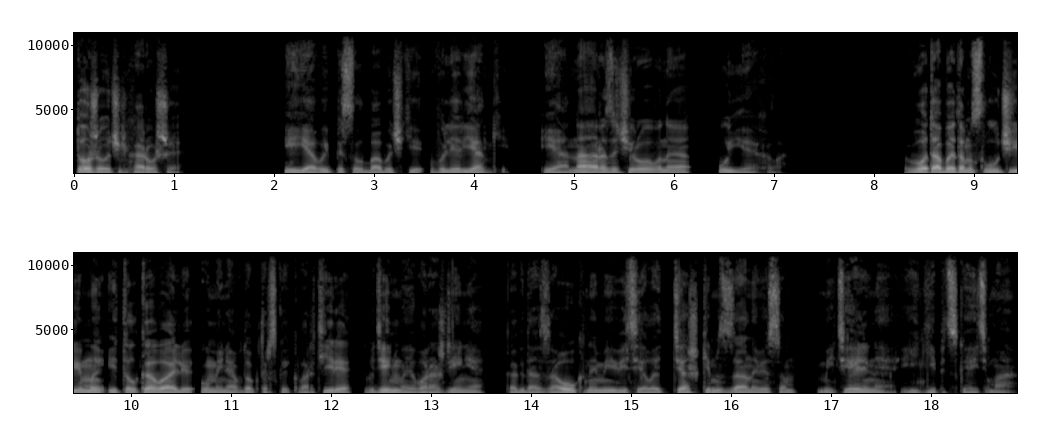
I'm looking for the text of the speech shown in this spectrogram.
тоже очень хорошие». И я выписал бабочке валерьянки, и она, разочарованная, уехала. Вот об этом случае мы и толковали у меня в докторской квартире в день моего рождения, когда за окнами висела тяжким занавесом метельная египетская тьма.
